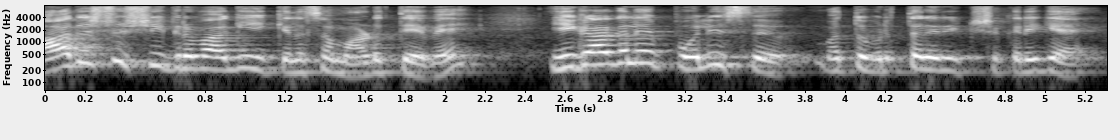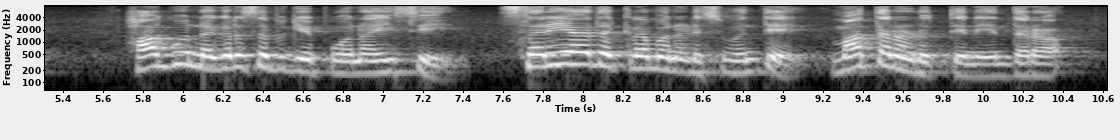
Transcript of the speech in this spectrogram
ಆದಷ್ಟು ಶೀಘ್ರವಾಗಿ ಈ ಕೆಲಸ ಮಾಡುತ್ತೇವೆ. ಈಗಾಗಲೇ ಪೊಲೀಸ್ ಮತ್ತು ವೃತ್ತ ನಿರೀಕ್ಷಕರಿಗೆ ಹಾಗೂ ನಗರಸಭೆಗೆ ಪೋನಾಯಿಸಿ ಸರಿಯಾದ ಕ್ರಮ ನಡೆಸುವಂತೆ ಮಾತನಾಡುತ್ತೇನೆ ಎಂದರು.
